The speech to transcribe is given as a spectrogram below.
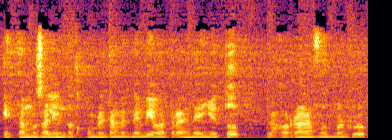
que estamos saliendo completamente en vivo a través de YouTube, la Jornada Fútbol Club,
